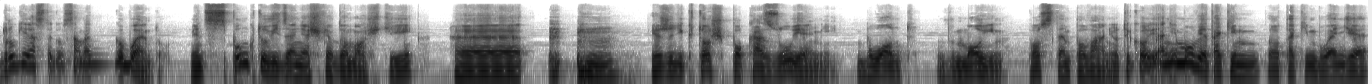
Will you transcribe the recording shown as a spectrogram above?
drugi raz tego samego błędu. Więc z punktu widzenia świadomości, e, jeżeli ktoś pokazuje mi błąd w moim postępowaniu, tylko ja nie mówię takim, o takim błędzie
